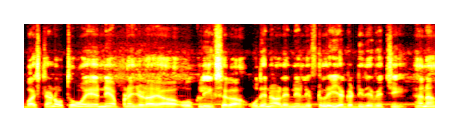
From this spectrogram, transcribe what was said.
ਬੱਸ ਸਟੈਂਡ ਉੱਥੋਂ ਇਹਨੇ ਆਪਣੇ ਜਿਹੜਾ ਆ ਉਹ ਕੁਲੀਗ ਸੀਗਾ, ਉਹਦੇ ਨਾਲ ਇਹਨੇ ਲਿਫਟ ਲਈ ਆ ਗੱਡੀ ਦੇ ਵਿੱਚ ਹੀ, ਹੈਨਾ?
